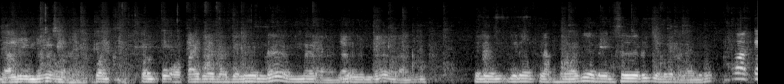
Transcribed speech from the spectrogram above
อย่าลืมเด้อว่าคนคนปูออกไปเลยเราอย่าลืมเด้อไม่อย่าลืมเด้อหลัง อย่าลืมอย่าลืมกลับหัวอย่าลืมซื้อหรืออย่าลืมอะไรไม่รู้เพราะว่าแก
